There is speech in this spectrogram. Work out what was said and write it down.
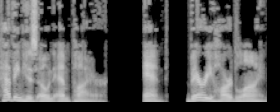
having his own empire and very hard line.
